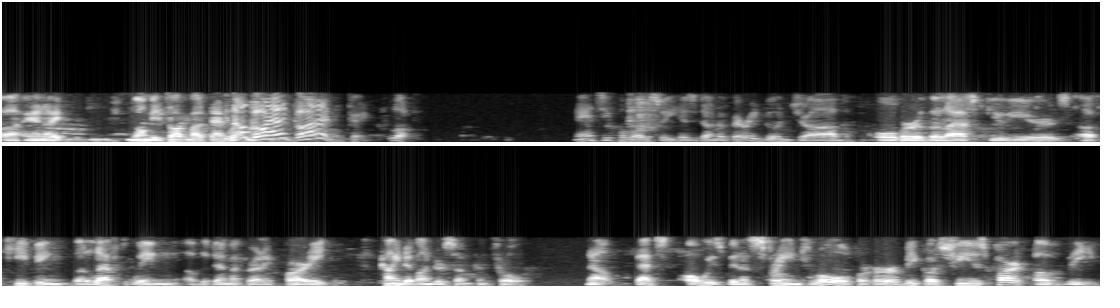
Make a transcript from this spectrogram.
Uh, and I you want me to talk about that? No, go ahead, go ahead. Okay, look. Nancy Pelosi has done a very good job over the last few years of keeping the left wing of the Democratic Party kind of under some control. Now, that's always been a strange role for her because she is part of the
